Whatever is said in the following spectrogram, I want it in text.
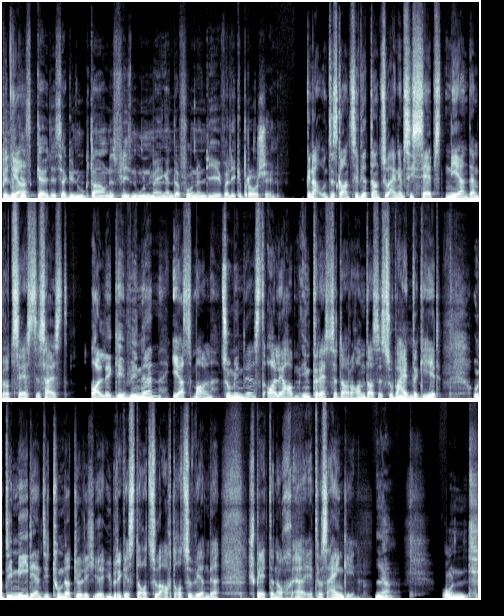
Billiges ja. Geld ist ja genug da und es fließen Unmengen davon in die jeweilige Branche. Genau, und das Ganze wird dann zu einem sich selbst nähernden Prozess. Das heißt, alle gewinnen, erstmal zumindest. Alle haben Interesse daran, dass es so mhm. weitergeht. Und die Medien, die tun natürlich ihr Übriges dazu. Auch dazu werden wir später noch äh, etwas eingehen. Ja. Und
